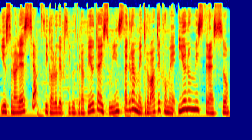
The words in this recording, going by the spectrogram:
io sono Alessia, psicologa e psicoterapeuta e su Instagram mi trovate come Io non mi stresso.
